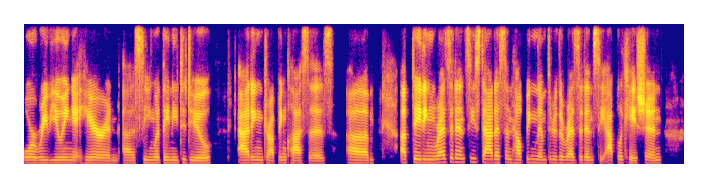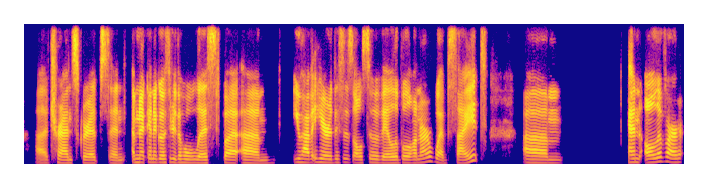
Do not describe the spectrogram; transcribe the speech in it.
or reviewing it here and uh, seeing what they need to do, adding, dropping classes, um, updating residency status and helping them through the residency application, uh, transcripts. And I'm not going to go through the whole list, but um, you have it here. This is also available on our website. Um, and all of our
